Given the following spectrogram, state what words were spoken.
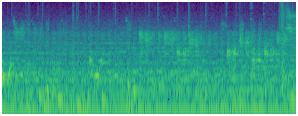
Thank you.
